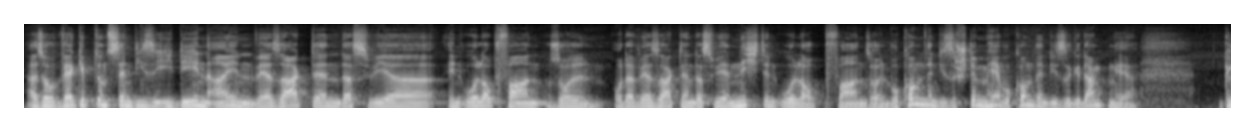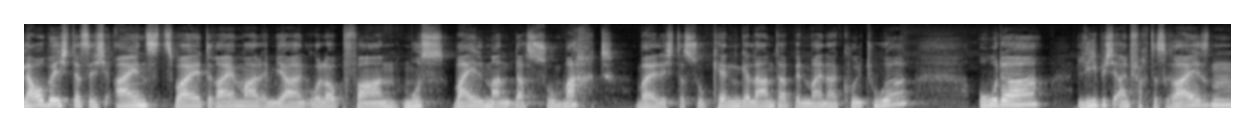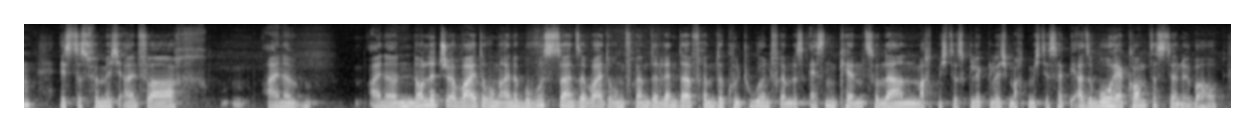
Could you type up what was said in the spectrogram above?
Also wer gibt uns denn diese Ideen ein? Wer sagt denn, dass wir in Urlaub fahren sollen? Oder wer sagt denn, dass wir nicht in Urlaub fahren sollen? Wo kommen denn diese Stimmen her? Wo kommen denn diese Gedanken her? Glaube ich, dass ich eins, zwei, dreimal im Jahr in Urlaub fahren muss, weil man das so macht, weil ich das so kennengelernt habe in meiner Kultur? Oder liebe ich einfach das Reisen? Ist das für mich einfach eine eine Knowledge-Erweiterung, eine Bewusstseinserweiterung, fremde Länder, fremde Kulturen, fremdes Essen kennenzulernen, macht mich das glücklich, macht mich das happy. Also woher kommt das denn überhaupt?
